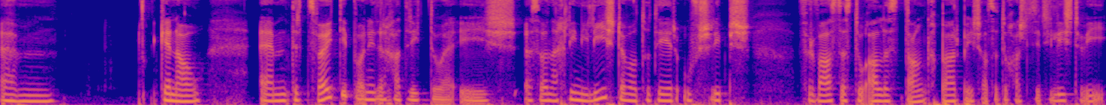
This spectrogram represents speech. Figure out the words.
Ähm, genau. Ähm, der zweite Tipp, den ich dir rein tun kann, ist so eine kleine Liste, wo du dir aufschreibst, für was dass du alles dankbar bist. Also du kannst dir die Liste wie,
